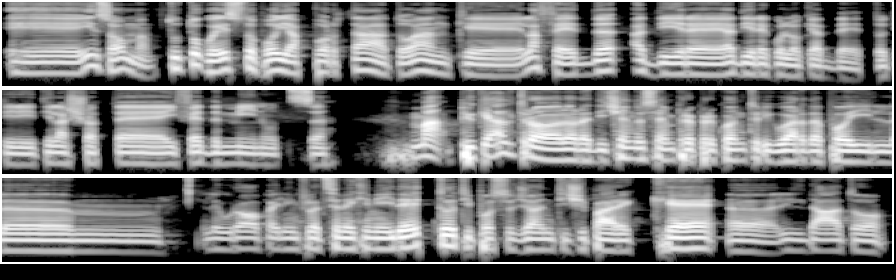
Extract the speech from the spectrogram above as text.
E insomma, tutto questo poi ha portato anche la Fed a dire, a dire quello che ha detto. Ti, ti lascio a te i Fed Minutes. Ma più che altro, allora, dicendo sempre per quanto riguarda poi il, ehm, l'Europa e l'inflazione che mi hai detto, ti posso già anticipare che eh, il dato,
